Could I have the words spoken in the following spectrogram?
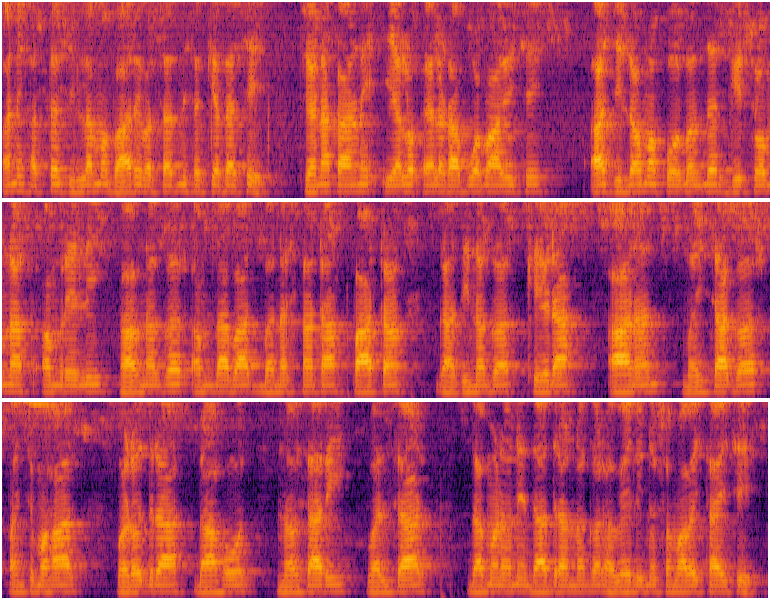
અને સત્તર જિલ્લામાં ભારે વરસાદની શક્યતા છે, જેના કારણે યલો એલર્ટ આપવામાં આવ્યું છે. આ જિલ્લાઓમાં પોરબંદર, ગીર સોમનાથ, અમરેલી, ભાવનગર, અમદાવાદ, બનાસકાંઠા, પાટણ, ગાંધીનગર, ખેડા, આણંદ, મહીસાગર, પંચમહાલ, વડોદરા, દાહોદ, નવસારી, વલસાડ, દમણ અને દાદરા નગર હવેલીનો સમાવેશ થાય છે.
